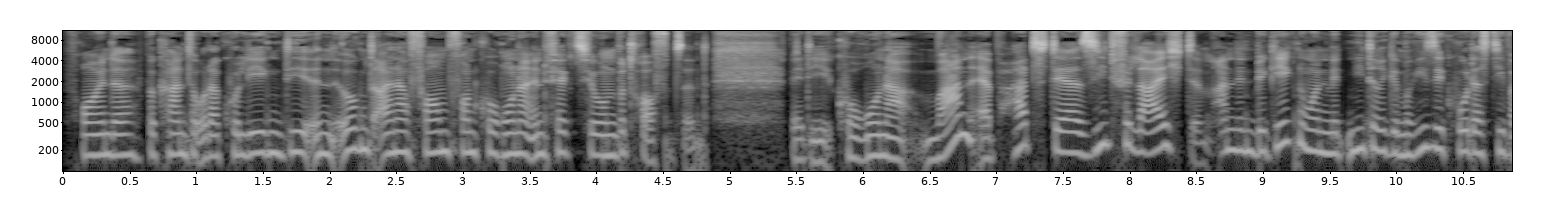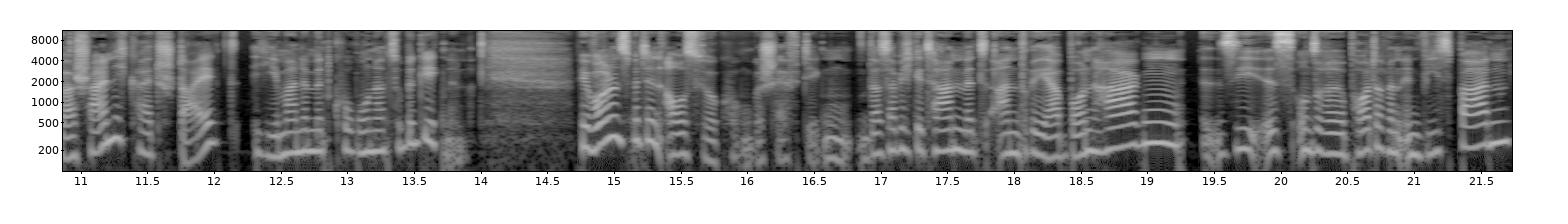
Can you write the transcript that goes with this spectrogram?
Freunde, Bekannte oder Kollegen, die in irgendeiner Form von Corona-Infektionen betroffen sind. Wer die Corona-Warn-App hat, der sieht vielleicht an den Begegnungen mit niedrigem Risiko, dass die Wahrscheinlichkeit steigt, jemandem mit Corona zu begegnen. Wir wollen uns mit den Auswirkungen beschäftigen. Das habe ich getan mit Andrea Bonhagen. Sie ist unsere Reporterin in Wiesbaden.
